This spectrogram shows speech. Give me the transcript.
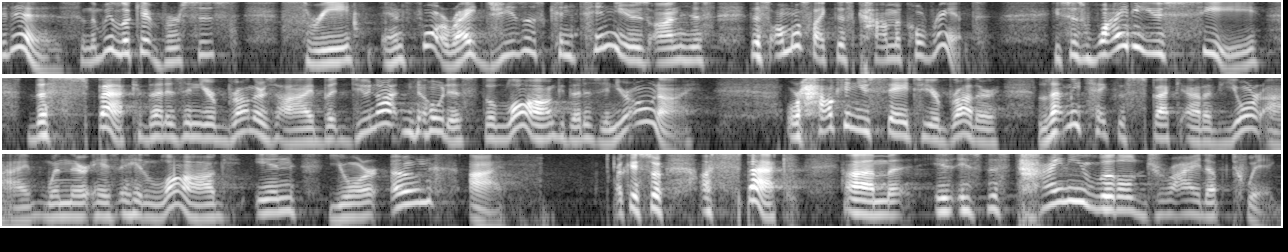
it is. And then we look at verses 3 and 4, right? Jesus continues on this, this almost like this comical rant. He says, Why do you see the speck that is in your brother's eye, but do not notice the log that is in your own eye? Or how can you say to your brother, Let me take the speck out of your eye when there is a log in your own eye? Okay, so a speck um, is, is this tiny little dried up twig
